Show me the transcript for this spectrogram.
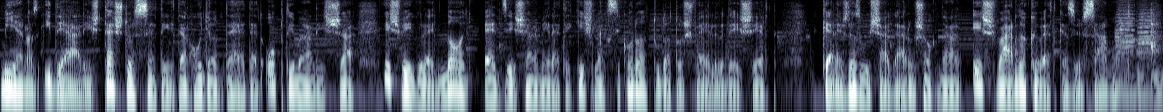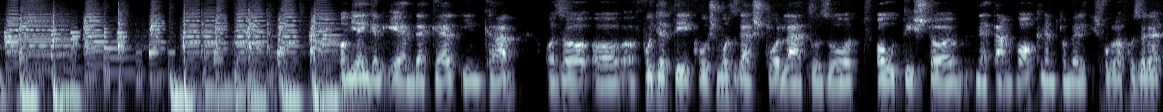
milyen az ideális testösszetétel, hogyan teheted optimálissá, és végül egy nagy edzéselméleti kis lexikon a tudatos fejlődésért. Keresd az újságárusoknál, és várd a következő számot. Ami engem érdekel inkább, az a, a, a fogyatékos, mozgáskorlátozott, autista, netán vak, nem tudom, velük is foglalkozol -e.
